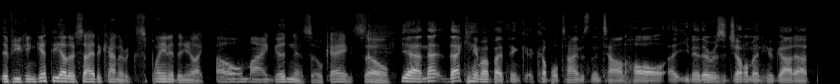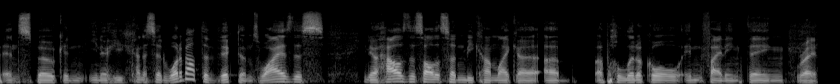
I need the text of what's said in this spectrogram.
if you can get the other side to kind of explain it, then you're like, oh my goodness, okay. So Yeah, and that, that came up, I think, a couple times in the town hall. Uh, you know, there was a gentleman who got up and spoke, and you know, he kind of said, "What about the victims? Why is this? You know, how has this all of a sudden become like a a, a political infighting thing?" Right.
